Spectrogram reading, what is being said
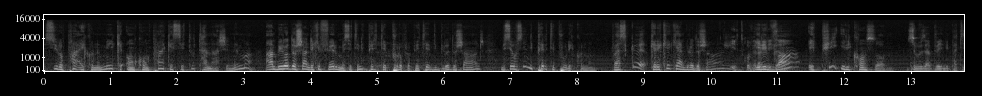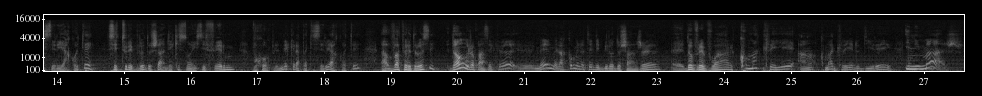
sur le plan économique, on comprend que c'est tout un enchaînement. Un bureau de change qui ferme, c'est une perte pour le propriétaire du bureau de change, mais c'est aussi une perte pour l'économie. Parce que quelqu'un qui a un bureau de change, Il il vend et puis il consomme. Si vous avez une pâtisserie à côté, c'est tous les bureaux de change qui sont ici fermes. Vous comprenez que la pâtisserie à côté euh, va perdre aussi. Donc je pense que euh, même la communauté des bureaux de changeurs euh, devrait voir comment créer, un, comment créer, je dirais, une image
